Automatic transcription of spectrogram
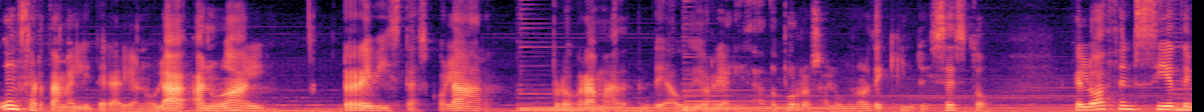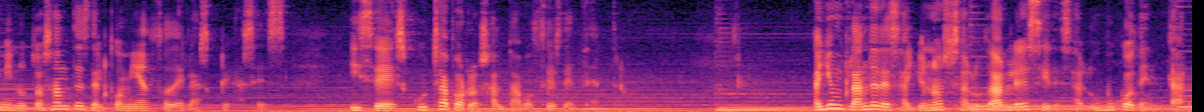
un certamen literario anual, revista escolar, programa de audio realizado por los alumnos de quinto y sexto, que lo hacen 7 minutos antes del comienzo de las clases y se escucha por los altavoces del centro. Hay un plan de desayunos saludables y de salud bucodental.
